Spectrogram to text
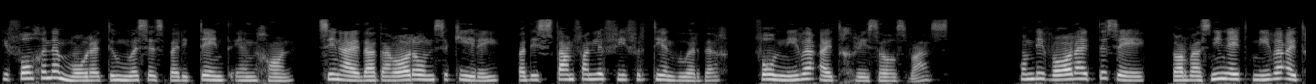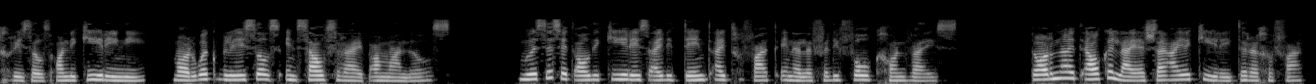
Die volgende morgen toen Mooses bij die tent ingaan, sien hy dat Aaron sy kierie, wat die stam van Levi verteenwoordig, vol nieuwe uitgriezels was. Om die waarheid te zeggen, daar was niet net nieuwe uitgriezels aan die kierie nie, maar ook bleesels en selfs rijp amandels. Mooses het al die kieries uit die tent uitgevat en hulle vir die volk gaan wijs. Daarna het elke leier sy eie kierie teruggevat.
